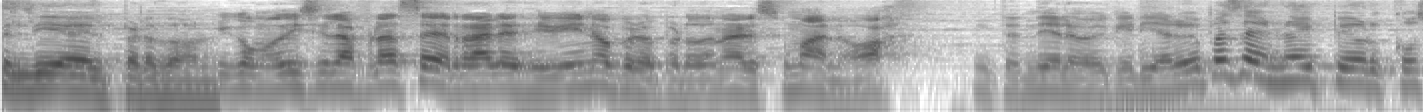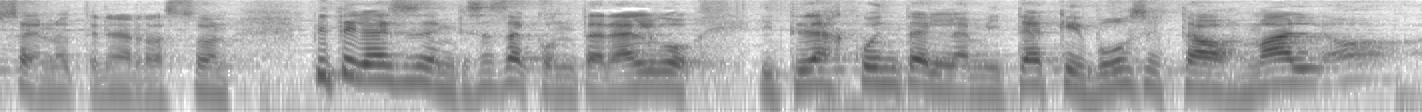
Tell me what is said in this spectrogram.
el día del perdón. Y como dice la frase, errar es divino, pero perdonar es humano. Ah, entendía lo que quería. Lo que pasa es que no hay peor cosa de no tener razón. Viste que a veces empezás a contar algo y te das cuenta en la mitad que vos estabas mal. Ah,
